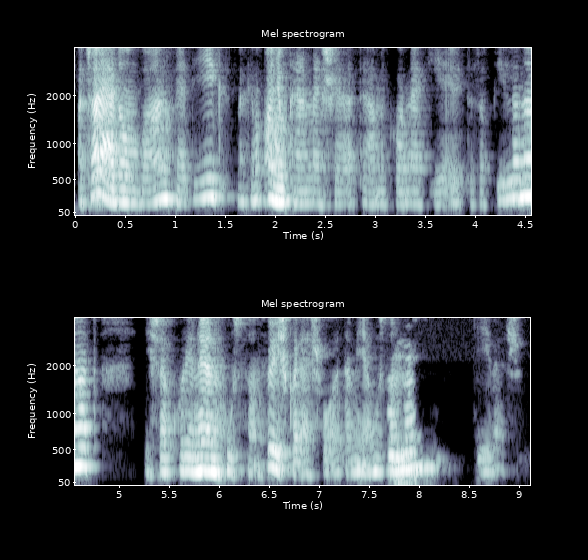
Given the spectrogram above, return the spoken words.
A családomban pedig nekem anyukám mesélte, amikor neki eljött ez a pillanat, és akkor én olyan 20, főiskolás voltam, ilyen 20 uh-huh. éves.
